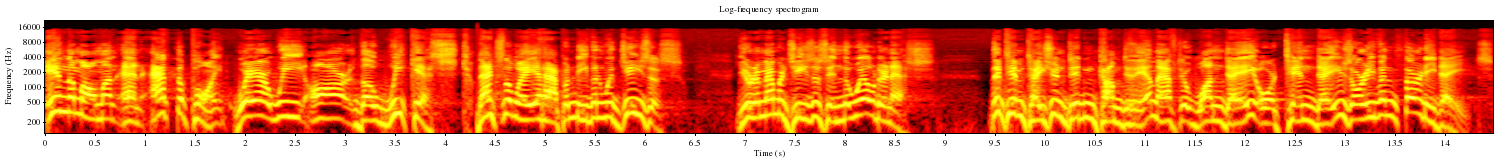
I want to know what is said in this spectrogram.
in the moment and at the point where we are the weakest. That's the way it happened even with Jesus. You remember Jesus in the wilderness. The temptation didn't come to him after one day or 10 days or even 30 days.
